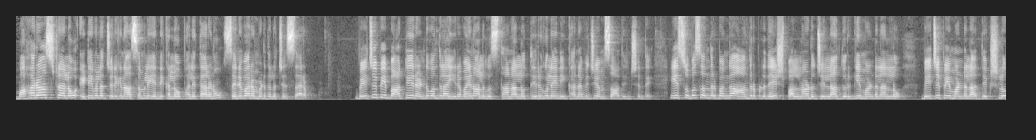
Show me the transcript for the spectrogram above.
మహారాష్ట్రలో ఇటీవల జరిగిన అసెంబ్లీ ఎన్నికల్లో ఫలితాలను శనివారం విడుదల చేశారు. బీజేపీ పార్టీ రెండు వందల ఇరవై నాలుగు స్థానాల్లో తిరుగులేని ఘన విజయం సాధించింది. ఈ శుభ సందర్భంగా ఆంధ్రప్రదేశ్ పల్నాడు జిల్లా దుర్గి మండలంలో బీజేపీ మండల అధ్యక్షులు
